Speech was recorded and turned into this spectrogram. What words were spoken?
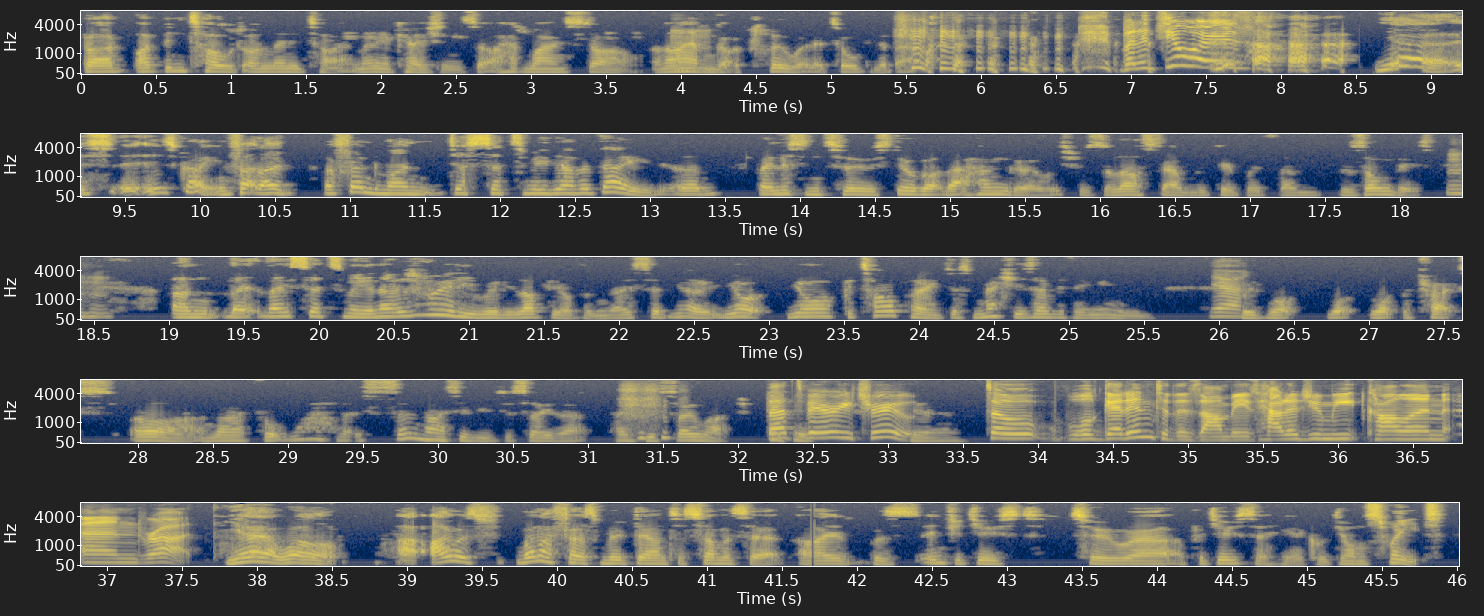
But I've, I've been told on many times, many occasions that I have my own style, and Mhm. I haven't got a clue what they're talking about. but it's yours yeah, it's it's great. In fact, I, a friend of mine just said to me the other day, um, they listened to "Still Got That Hunger," which was the last album we did with um, the Zombies, hmm and they they said to me, and it was really really lovely of them. They said, you know, your your guitar playing just meshes everything in yeah with what what what the tracks are, and I thought, wow, that's so nice of you to say that. Thank you so much. That's very true. Yeah. So we'll get into the zombies. How did you meet Colin and Rod? Yeah, well, I, I was when I first moved down to Somerset. I was introduced to uh, a producer here called John Sweet,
